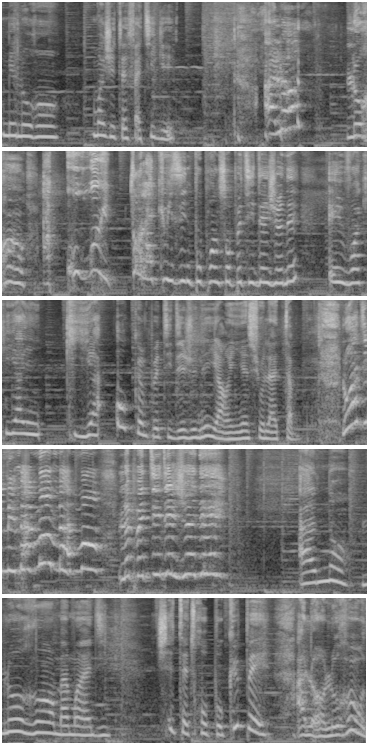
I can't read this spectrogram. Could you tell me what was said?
mais Laurent, moi j'étais fatiguée. Alors, Laurent a couru dans la cuisine pour prendre son petit déjeuner et il voit qu'il y a, y aucun petit déjeuner, il n'y a rien sur la table. Laurent dit, mais maman, maman, le petit déjeuner. Ah non, Laurent, maman a dit, j'étais trop occupée. Alors Laurent,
